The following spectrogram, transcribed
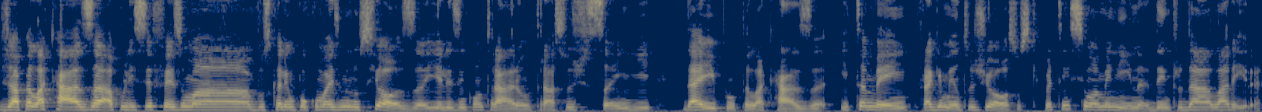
Já pela casa, a polícia fez uma busca ali um pouco mais minuciosa e eles encontraram traços de sangue da April pela casa e também fragmentos de ossos que pertenciam à menina dentro da lareira.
